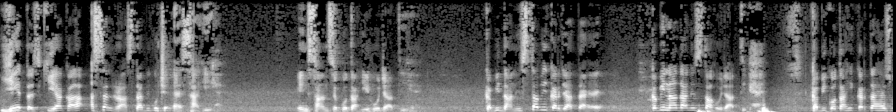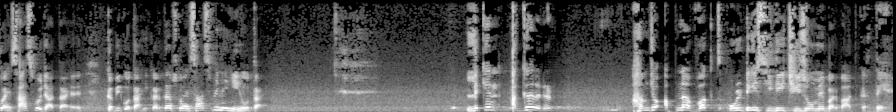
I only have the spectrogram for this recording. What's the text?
یہ تزکیہ کا اصل راستہ بھی کچھ ایسا ہی ہے۔ انسان سے کوتا ہی ہو جاتی ہے۔ کبھی دانستہ بھی کر جاتا ہے، کبھی نادانستہ ہو جاتی ہے۔ کبھی کوتا ہی کرتا ہے، اس کو احساس ہو جاتا ہے۔ کبھی کوتا ہی کرتا ہے، اس کو احساس بھی نہیں ہوتا۔ ہے لیکن اگر ہم جو اپنا وقت الٹی سیدھی چیزوں میں برباد کرتے ہیں،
